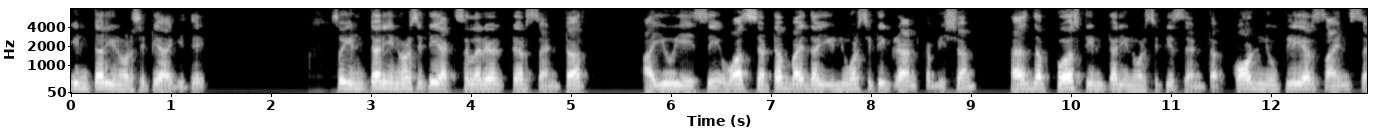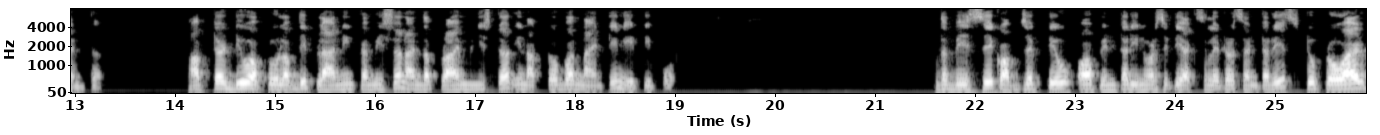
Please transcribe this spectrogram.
ಇಂಟರ್ ಯೂನಿವರ್ಸಿಟಿ ಆಗಿದೆ. So inter university accelerator centre I U A C was set up by the university Grant commission as the first inter university centre called nuclear science Center. after due approval of the Planning Commission and the Prime Minister in October 1984. The basic objective of Inter-University Accelerator Center is to provide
